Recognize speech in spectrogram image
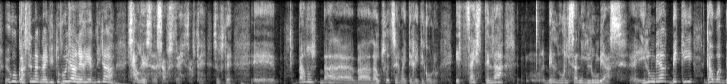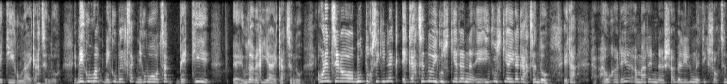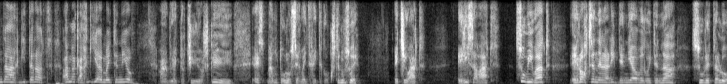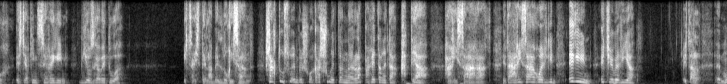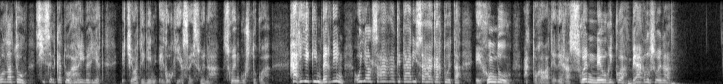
egu gaztenak nahi dituko jan, erriak dira. Zaude, zauzte, zauzte, zauzte. E, ba, ba, dautzuet zerbait egiteko, no? Ez zaiztela beldur izan ilunbeaz. E, ilunbeak beti, gauak beti iguna ekartzen du. Neguak, negu beltzak, negu bohotzak beti e, udaberria ekartzen du. Olentzero mutur ziginek ekartzen du iguzkiaren, iguzkia iragartzen du. Eta haugare, amaren sabel ilunetik sortzen da argitarat. Amak argia emaiten dio. Aita txi, aski, ez badut ono zerbait haiteko, kusten duzue? Etxe bat, Eliza bat, zubi bat, Erortzen delarik jendia horre goiten da, zure talur, ez jakin zer egin, bioz gabetua. Ez zaiztela beldur izan. Sartu zuen besuak asunetan, laparetan eta atea, harri zaharrak. Eta harri zaharro egin, egin, etxe berria. Eta eh, moldatu, zizelkatu harri berriak, etxe bat egin egokia zaizuena, zuen gustukoa hariekin berdin, oi alzaharrak eta hari zaharrak hartu eta ehundu, atorra bat edera zuen neurikoa, behar duzuena.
